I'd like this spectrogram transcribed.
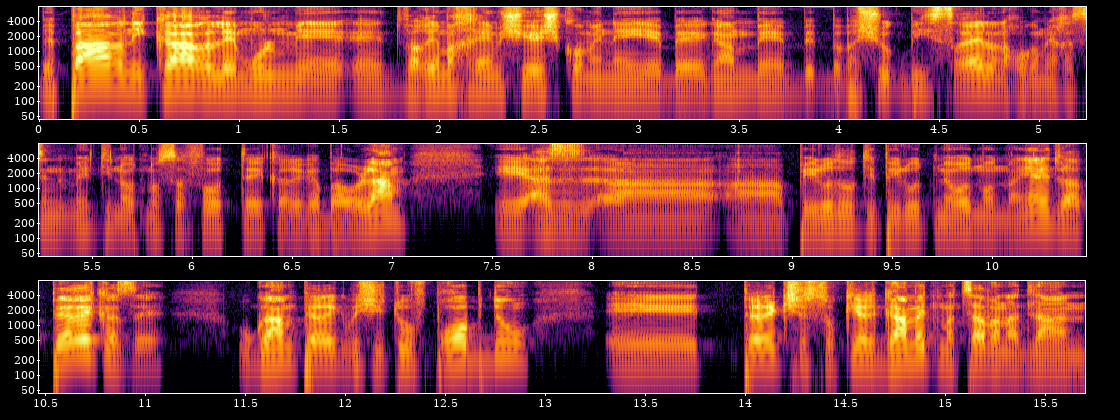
בפער ניכר למול אה, דברים אחרים שיש כל מיני, אה, גם בשוק בישראל, אנחנו גם נכנסים למדינות נוספות אה, כרגע בעולם. אז הפעילות הזאת היא פעילות מאוד מאוד מעניינת, והפרק הזה הוא גם פרק בשיתוף פרופדו, פרק שסוקר גם את מצב הנדל"ן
